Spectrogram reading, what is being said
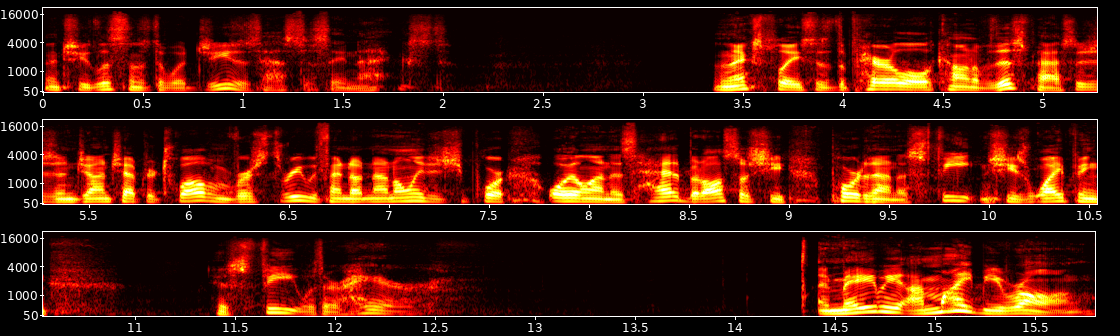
And she listens to what Jesus has to say next. The next place is the parallel account of this passage. In John chapter 12 and verse 3, we find out not only did she pour oil on his head, but also she poured it on his feet, and she's wiping his feet with her hair. And maybe I might be wrong,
